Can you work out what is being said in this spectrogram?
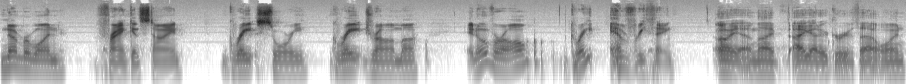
Number one, Frankenstein. Great story, great drama, and overall, great everything. Oh yeah, I I gotta agree with that one.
